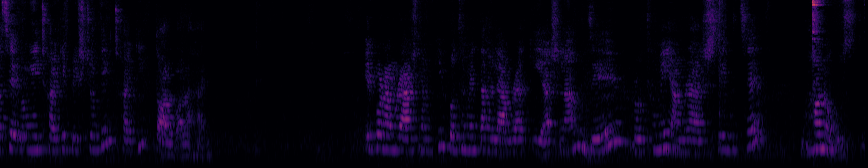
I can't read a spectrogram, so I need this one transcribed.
আছে এবং এই ছয়টি পৃষ্ঠকেই ছয়টি তল বলা হয়। এরপর আমরা আসলাম কি? প্রথমে তাহলে আমরা কি আসলাম? যে প্রথমেই আমরা আসছি হচ্ছে ঘন বস্তু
